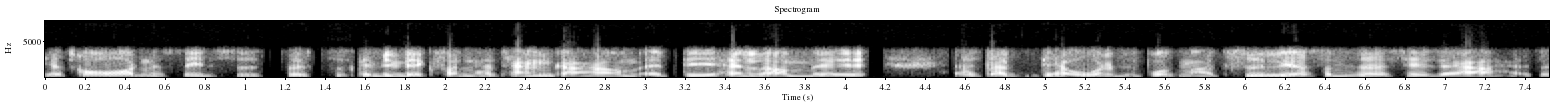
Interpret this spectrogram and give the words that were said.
jeg tror ordentligt set, så, så, så skal vi væk fra den her tankegang om, at det handler om, øh, altså der, det her ord, der blev brugt meget tidligere, som hedder CSR, altså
